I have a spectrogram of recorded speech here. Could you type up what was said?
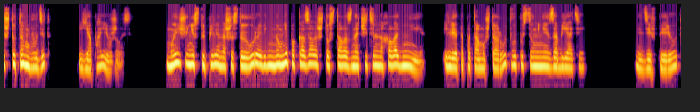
что там будет?» Я поежилась. Мы еще не ступили на шестой уровень, но мне показалось, что стало значительно холоднее. Или это потому, что Рут выпустил меня из объятий? Иди вперед,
